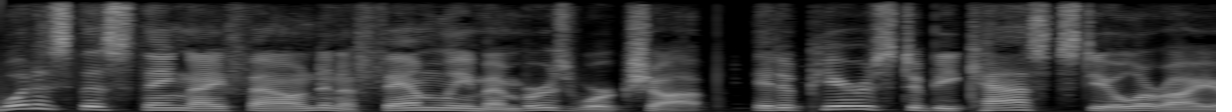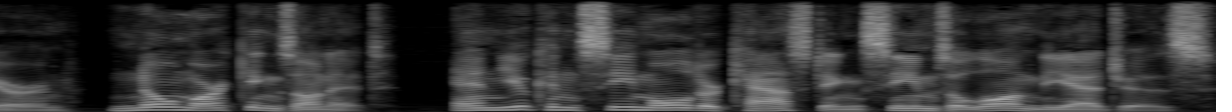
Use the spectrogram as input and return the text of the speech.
What is this thing I found in a family member's workshop? It appears to be cast steel or iron, no markings on it. And you can see mold or casting seams along the edges.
